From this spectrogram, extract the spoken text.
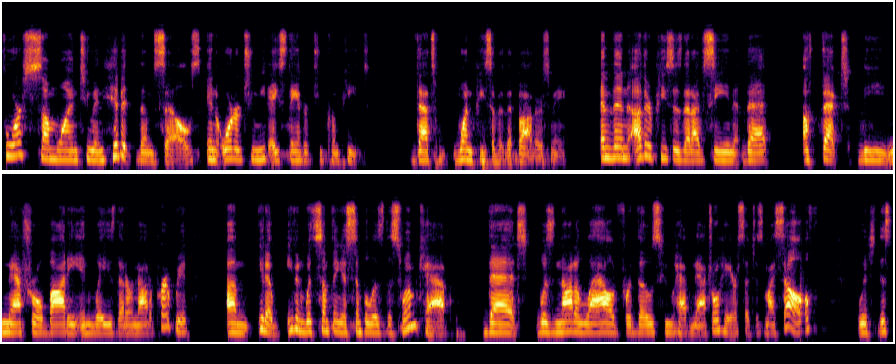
force someone to inhibit themselves in order to meet a standard to compete. That's one piece of it that bothers me. And then other pieces that I've seen that affect the natural body in ways that are not appropriate. Um, you know, even with something as simple as the swim cap that was not allowed for those who have natural hair, such as myself, which this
